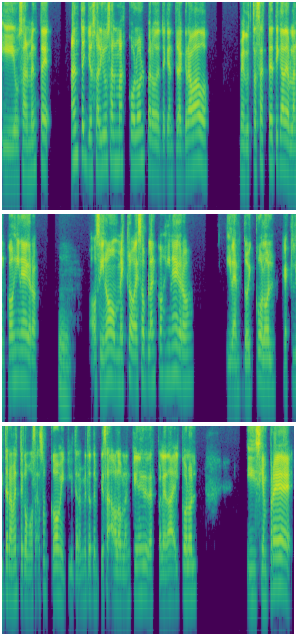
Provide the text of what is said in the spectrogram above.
y usualmente, antes yo solía usar más color, pero desde que entré al grabado, me gusta esa estética de blancos y negros. Mm. O si no, mezclo esos blancos y negros y les doy color, que es literalmente como se hace un cómic, literalmente te empieza a lo blanco y negro y después le da el color. Y siempre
